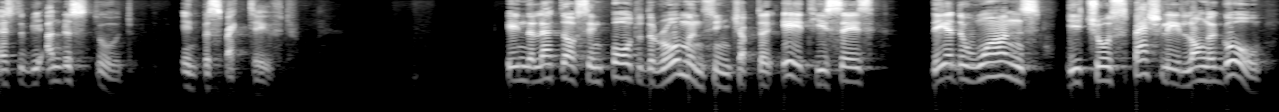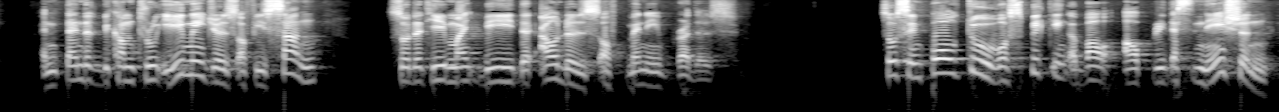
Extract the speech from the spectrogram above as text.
has to be understood in perspective. In the letter of St. Paul to the Romans in chapter 8, he says, they are the ones he chose specially long ago, intended to become true images of his son, so that he might be the elders of many brothers. So St. Paul too was speaking about our predestination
